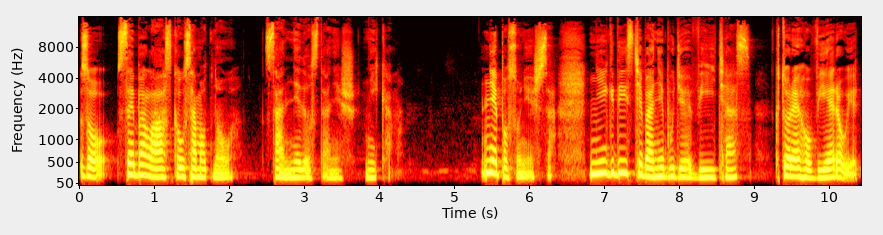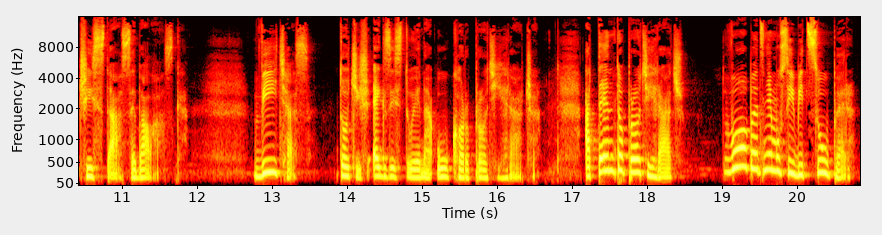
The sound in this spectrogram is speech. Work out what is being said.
So sebaláskou samotnou sa nedostaneš nikam. Neposunieš sa. Nikdy z teba nebude víťaz, ktorého vierou je čistá sebaláska. Výťaz totiž existuje na úkor protihráča. A tento protihráč vôbec nemusí byť súper –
